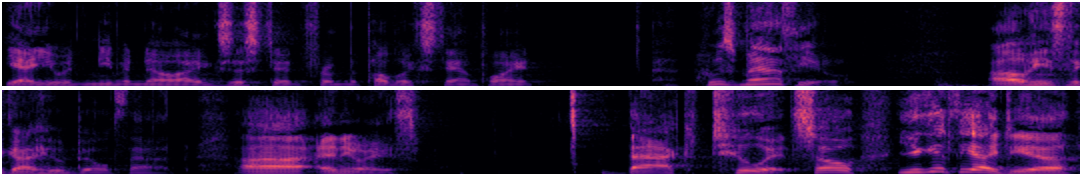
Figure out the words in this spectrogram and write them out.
yeah, you wouldn't even know I existed from the public standpoint. Who's Matthew? Oh, he's the guy who built that. Uh, anyways, back to it. So you get the idea.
